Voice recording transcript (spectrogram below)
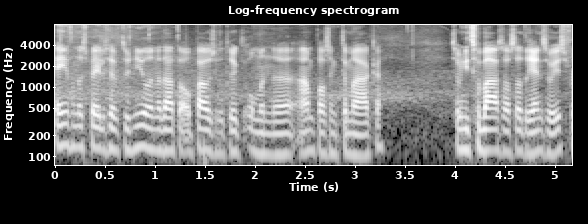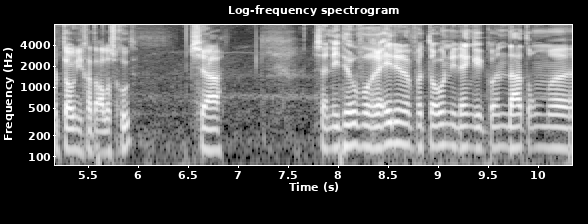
een van de spelers heeft dus nu al inderdaad al op pauze gedrukt om een eh, aanpassing te maken. Zou me niet verbazen als dat Renzo is. Voor Tony gaat alles goed. Tja, er zijn niet heel veel redenen voor Tony, denk ik, inderdaad om eh,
